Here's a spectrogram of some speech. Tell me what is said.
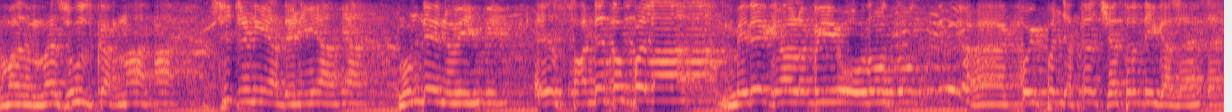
ਮਹਿਸੂਸ ਕਰਨਾ, ਸਿੱਟਣੀਆਂ ਦੇਣੀਆਂ। ਮੁੰਡੇ ਨੂੰ ਵੀ, ਇਹ ਸਾਡੇ ਤੋਂ ਪਹਿਲਾਂ ਮੇਰੇ ਖਿਆਲ ਵੀ ਉਦੋਂ ਕੋਈ 75 76 ਦੀ ਗੱਲ ਹੈ।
